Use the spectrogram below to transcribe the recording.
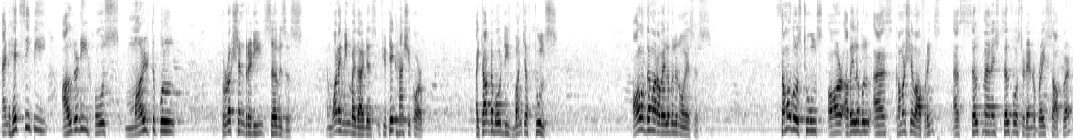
And HCP already hosts multiple production-ready services. And what I mean by that is, if you take HashiCorp, I talked about these bunch of tools. All of them are available in OSS. Some of those tools are available as commercial offerings, as self-managed, self-hosted enterprise software,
